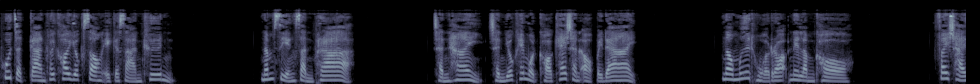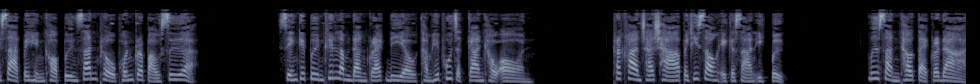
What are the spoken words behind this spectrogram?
ผู้จัดการค่อยๆยกซองเอกสารขึ้น น้ำเสียงสั่นพร่า ฉันให้ ฉันยกให้หมดขอแค่ฉันออกไปได้ เงามืดหัวเราะในลำคอ ไฟฉายสาดไปเห็นขอบปืนสั้นโผล่พ้นกระเป๋าเสื้อ เสียงเกปืนขึ้นลำดังแกรกเดียวทำให้ผู้จัดการเข่าอ่อน พระคลานช้าๆ ไปที่ซองเอกสารอีกปึก มือสั่นเทาแตกกระดาษ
